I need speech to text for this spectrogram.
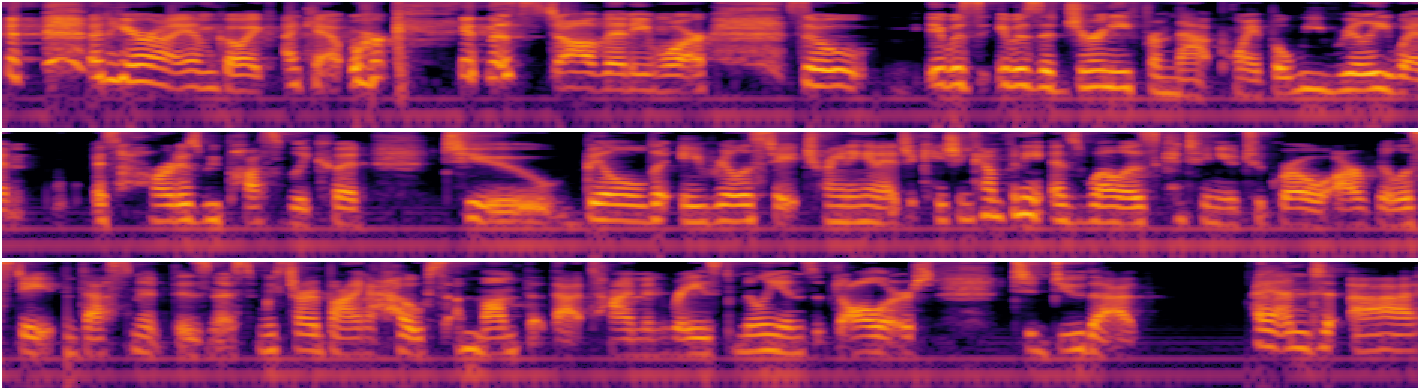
and here I am going, I can't work in this job anymore. So it was it was a journey from that point, but we really went as hard as we possibly could to build a real estate training and education company as well as continue to grow our real estate investment business. we started buying a house a month at that time and raised millions of dollars to do that and uh,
